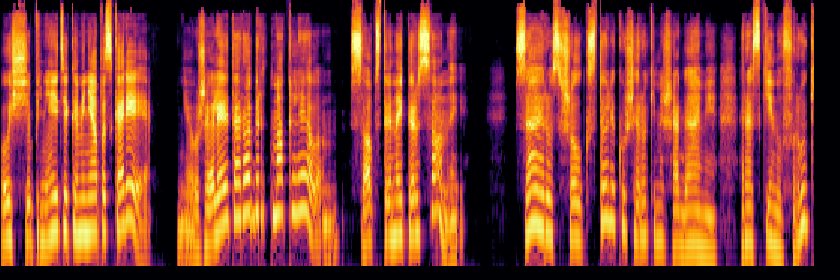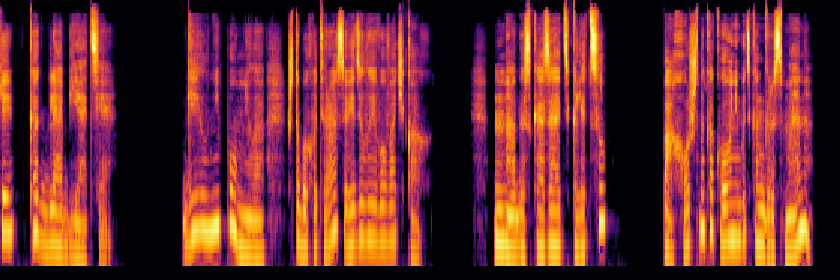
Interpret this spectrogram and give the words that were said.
«Ущипните-ка меня поскорее! Неужели это Роберт Маклеллан собственной персоной?» Сайрус шел к столику широкими шагами, раскинув руки как для объятия. Гейл не помнила, чтобы хоть раз видела его в очках. Надо сказать, к лицу похож на какого-нибудь конгрессмена.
